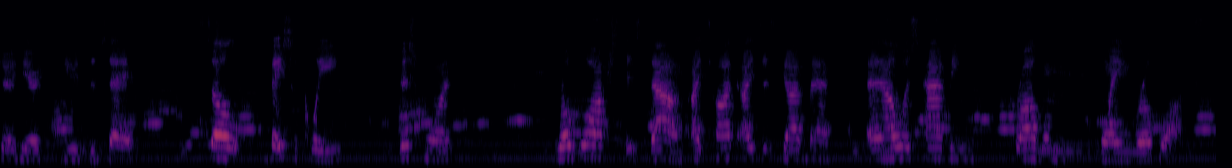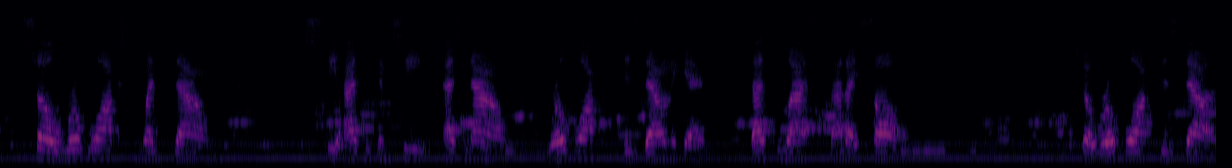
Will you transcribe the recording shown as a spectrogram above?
to hear you to say. So basically, this one, Roblox is down. I thought I just got mad, and I was having problems playing Roblox. So Roblox went down. See, as you can see, as now, Roblox is down again. That's the last that I saw. So Roblox is down.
